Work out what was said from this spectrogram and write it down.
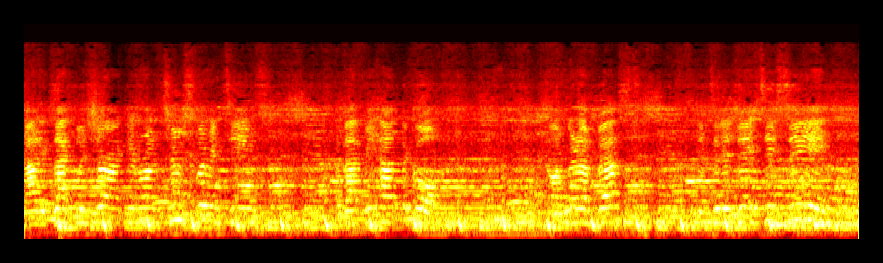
Not exactly sure I can run two swimming teams and that be ethical. So I'm to invest into the JCC.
